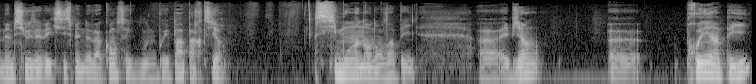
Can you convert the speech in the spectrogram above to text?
Même si vous avez 6 semaines de vacances et que vous ne pouvez pas partir 6 mois, un an dans un pays, eh bien, prenez un pays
